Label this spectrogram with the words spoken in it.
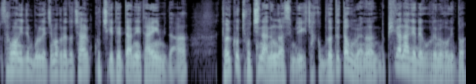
상황인지 모르겠지만 그래도 잘 고치게 됐다니 다행입니다. 결코 좋지는 않은 것 같습니다. 이게 자꾸 물어 뜯다 보면은 피가 나게 되고 그러면 거기 또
